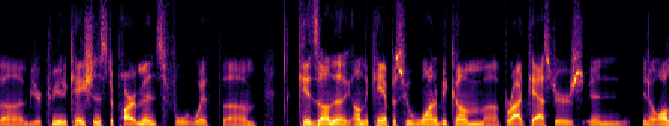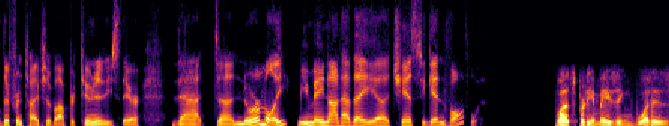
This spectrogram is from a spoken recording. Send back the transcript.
um, your communications departments for with um, kids on the on the campus who want to become uh, broadcasters and you know all different types of opportunities there that uh, normally you may not have a uh, chance to get involved with. Well, it's pretty amazing what is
